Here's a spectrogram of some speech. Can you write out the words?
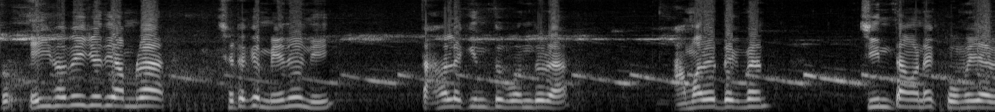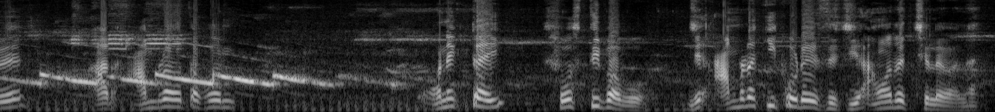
তো এইভাবেই যদি আমরা সেটাকে মেনে নিই, তাহলে কিন্তু বন্ধুরা, আমাদের দেখবেন, চিন্তা অনেক কমে যাবে, আর আমরাও তখন অনেকটাই স্বস্তি পাবো যে আমরা কি করে এসেছি আমাদের ছেলেবেলায়।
